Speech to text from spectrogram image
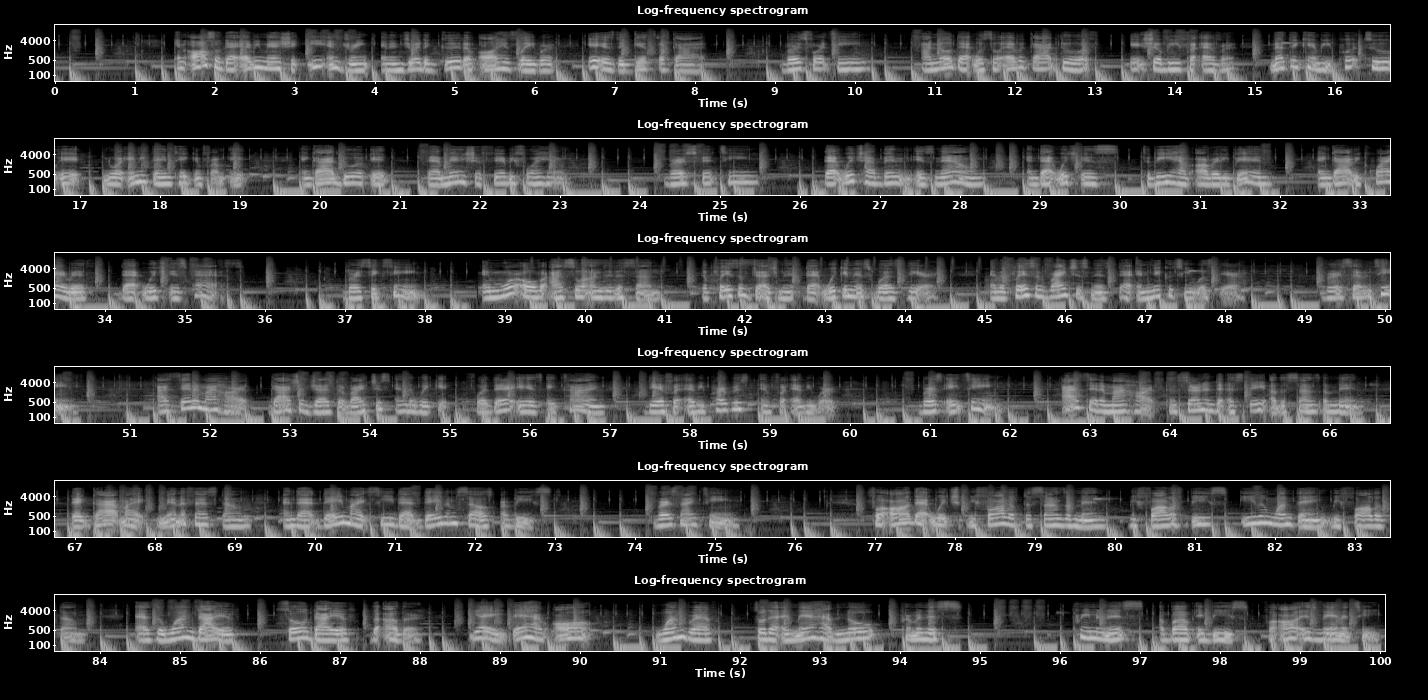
And also that every man should eat and drink and enjoy the good of all his labor. It is the gift of God. Verse 14 I know that whatsoever God doeth, it shall be forever. Nothing can be put to it, nor anything taken from it. And God doeth it that men should fear before him. Verse 15 That which have been is now, and that which is to be have already been, and God requireth that which is past. Verse 16 And moreover, I saw under the sun the place of judgment that wickedness was there, and the place of righteousness that iniquity was there. Verse 17 I said in my heart, God shall judge the righteous and the wicked, for there is a time there for every purpose and for every work. Verse 18 I said in my heart concerning the estate of the sons of men, that God might manifest them and that they might see that they themselves are beasts. Verse 19 For all that which befalleth the sons of men befalleth beasts, even one thing befalleth them. As the one dieth, so dieth the other. Yea, they have all one breath, so that a man have no preeminence, preeminence above a beast, for all is vanity.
